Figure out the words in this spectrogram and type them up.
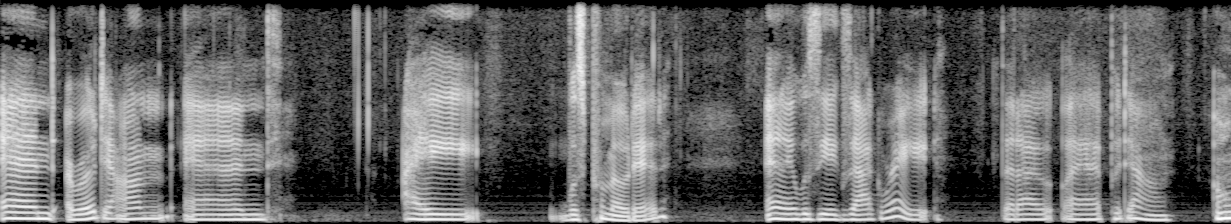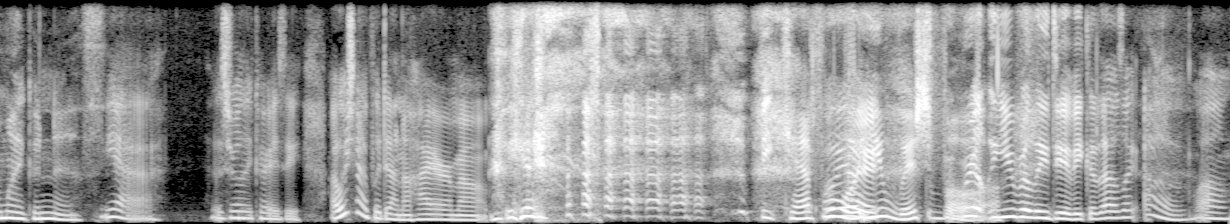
And I wrote down and I was promoted and it was the exact rate that I, I had put down. Oh my goodness. Yeah. It was really crazy. I wish I put down a higher amount Be careful what Wait, you wish for. really, you really do because I was like, oh well,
